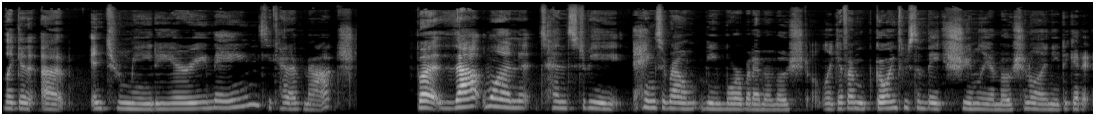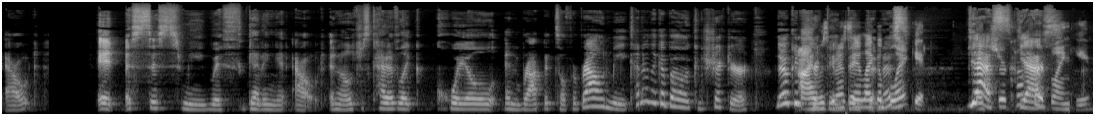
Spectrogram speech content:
like an uh, intermediary name to kind of match. But that one tends to be hangs around me more when I'm emotional. Like if I'm going through something extremely emotional, I need to get it out. It assists me with getting it out, and it'll just kind of like coil and wrap itself around me, kind of like a boa constrictor. No constricting. I was going to say like goodness. a blanket. Yes, Extra comfort yes. blanket.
